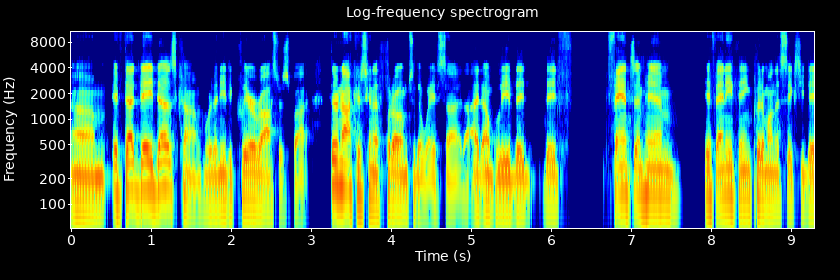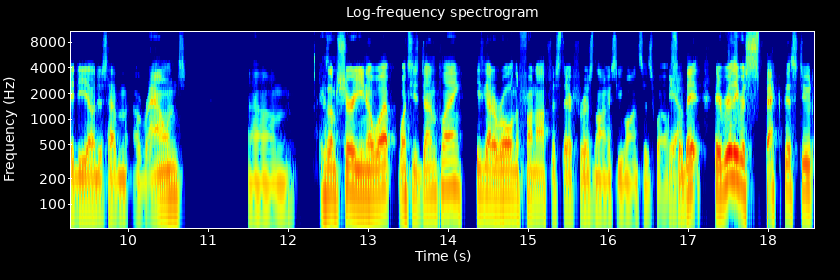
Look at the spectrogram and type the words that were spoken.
Um, if that day does come where they need to clear a roster spot, they're not just going to throw him to the wayside. I don't believe they they'd phantom him. If anything, put him on the 60 day DL, just have him around. Um, because I'm sure you know what. Once he's done playing, he's got a role in the front office there for as long as he wants as well. Yeah. So they they really respect this dude.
